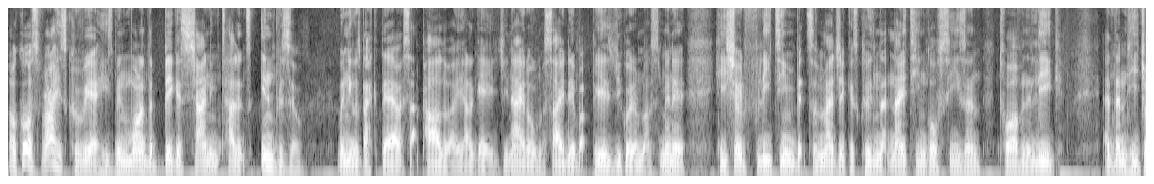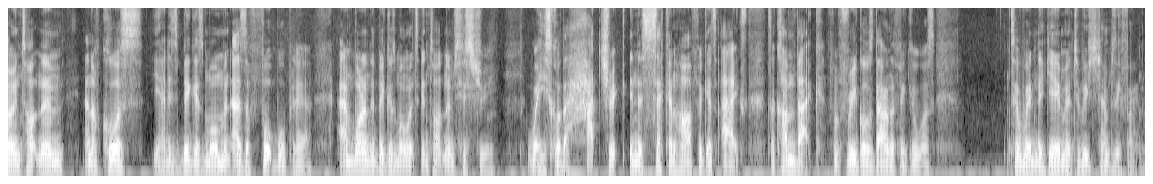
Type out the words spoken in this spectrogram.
Of course, throughout his career, he's been one of the biggest shining talents in Brazil when he was back there at Sao Paulo at young age. United almost signed him, but PSG got him last minute. He showed fleeting bits of magic, including that 19 goal season, 12 in the league. And then he joined Tottenham. And of course, he had his biggest moment as a football player and one of the biggest moments in Tottenham's history, where he scored a hat trick in the second half against Ajax to come back from three goals down, I think it was, to win the game and to reach the Champions League final.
